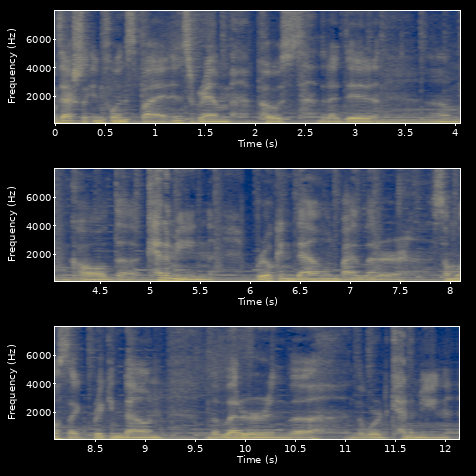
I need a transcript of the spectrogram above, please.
was actually influenced by an Instagram post that I did um, called uh, "Ketamine Broken Down by Letter." It's almost like breaking down the letter in the in the word ketamine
